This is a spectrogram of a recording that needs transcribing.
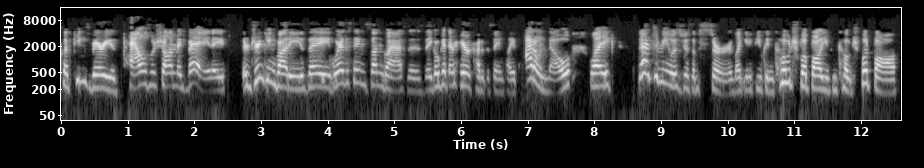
Cliff Kingsbury is pals with Sean McVay. They they're drinking buddies. They wear the same sunglasses. They go get their hair cut at the same place. I don't know. Like that to me was just absurd. Like if you can coach football, you can coach football.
